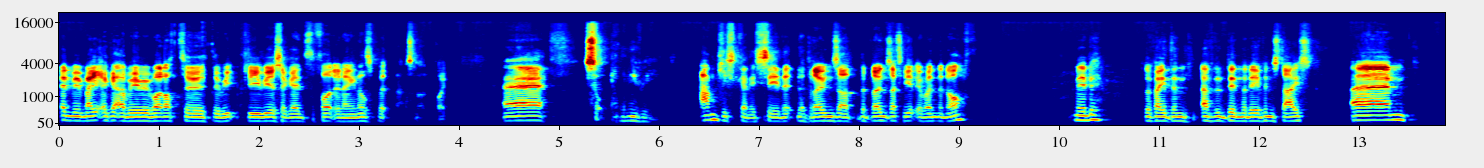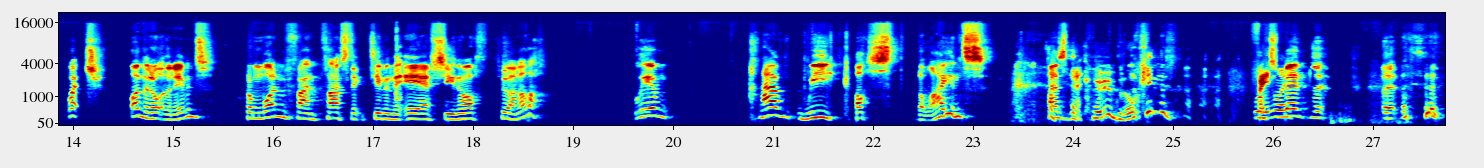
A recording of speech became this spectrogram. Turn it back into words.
And we might have got away with one or two the week previous against the 49ers, but that's not the point. Uh, so anyway, I'm just going to say that the Browns are the Browns are here to win the North, maybe, providing everybody in the Ravens dies. Um, which, on the note of the Ravens, from one fantastic team in the AFC North to another, Liam, have we cursed the Lions? Has the crew broken them? We've Finally. spent the, the,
